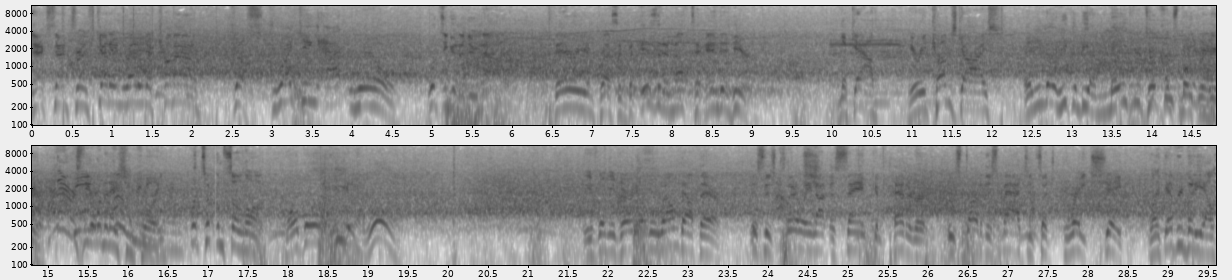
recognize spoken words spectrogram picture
Next entrance getting ready to come out. Just striking at will. What's he going to do now? Very impressive, but is it enough to end it here? Look out. Here he comes, guys. And you know he can be a major difference maker here. There's the elimination, Corey. What took him so long? Oh, boy, he is rolling. He's looking very overwhelmed out there. This is clearly not the same competitor who started this match in such great shape. Like everybody else,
